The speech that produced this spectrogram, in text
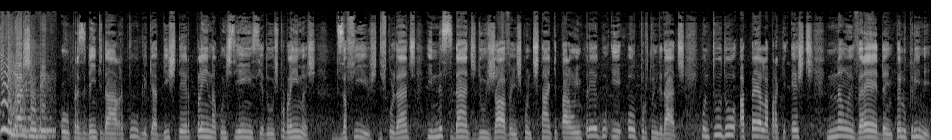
e melhores empregos. O presidente da República diz ter plena consciência dos problemas, desafios, dificuldades e necessidades dos jovens, com destaque para o emprego e oportunidades. Contudo, apela para que estes não enveredem pelo crime,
